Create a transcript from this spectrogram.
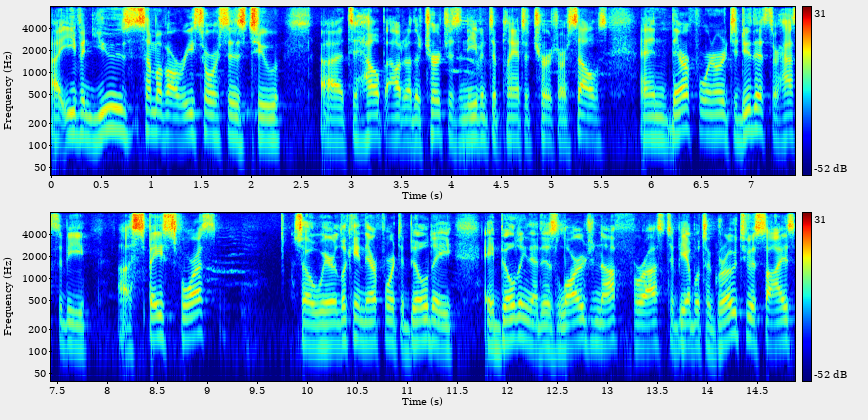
uh, even use some of our resources to uh, to help out other churches and even to plant a church ourselves. And therefore, in order to do this, there has to be uh, space for us. So we're looking, therefore, to build a, a building that is large enough for us to be able to grow to a size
